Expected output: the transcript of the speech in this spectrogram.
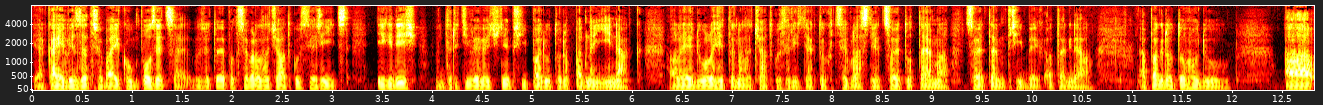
jaká je vize třeba i kompozice. Protože to je potřeba na začátku si říct, i když v drtivé většině případů to dopadne jinak. Ale je důležité na začátku si říct, jak to chci vlastně, co je to téma, co je ten příběh a tak dále. A pak do toho jdu. A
